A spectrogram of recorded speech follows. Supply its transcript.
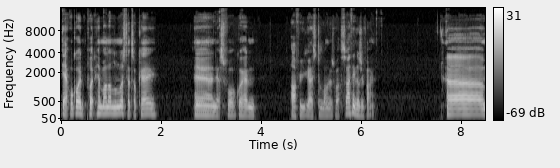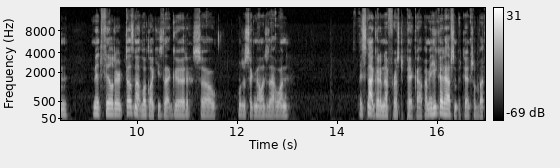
Yeah, we'll go ahead and put him on the loan list. That's okay. And yes, we'll go ahead and offer you guys to loan as well. So I think those are fine. Um, midfielder does not look like he's that good, so we'll just acknowledge that one. It's not good enough for us to pick up. I mean, he could have some potential, but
